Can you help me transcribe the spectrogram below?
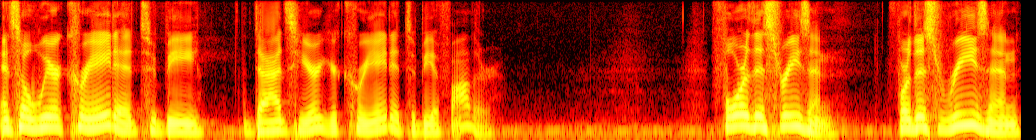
And so we're created to be dads here, you're created to be a father. For this reason, for this reason,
